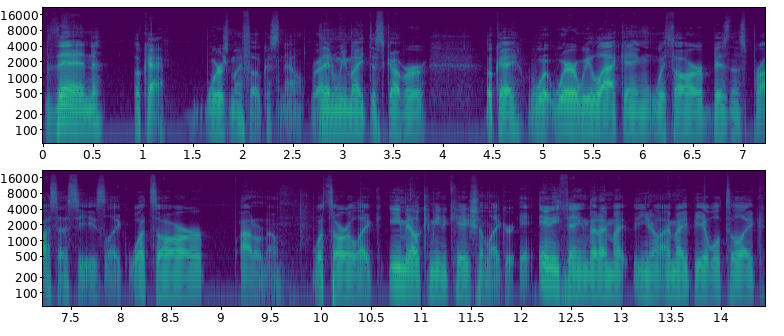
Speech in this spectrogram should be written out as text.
then, okay, where's my focus now? Right. Then we might discover, okay, wh- where are we lacking with our business processes? Like, what's our, I don't know, what's our like email communication like, or a- anything that I might, you know, I might be able to like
